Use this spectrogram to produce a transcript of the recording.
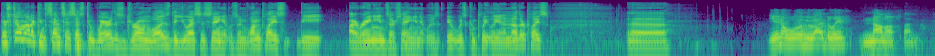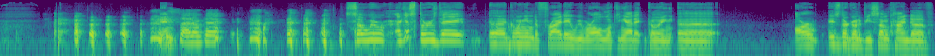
There's still not a consensus as to where this drone was. The U.S. is saying it was in one place. The Iranians are saying it was it was completely in another place. Uh, you know who I believe? None of them. Is that okay? So we were, I guess Thursday, uh, going into Friday, we were all looking at it, going, uh, are is there going to be some kind of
